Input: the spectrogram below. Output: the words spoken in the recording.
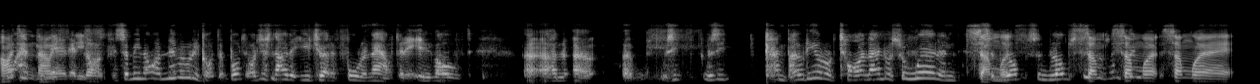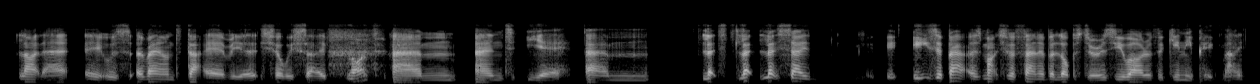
I didn't know if, if... like, cause, I mean, I never really got the bottom. I just know that you two had a fallen out, and it involved, uh, uh, uh, was it was it Cambodia or Thailand or somewhere, and somewhere, some, lob- some lobsters, some, somewhere, somewhere like that. It was around that area, shall we say? Right. Um, and yeah, um, let's let let's say he's about as much of a fan of a lobster as you are of a guinea pig, mate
